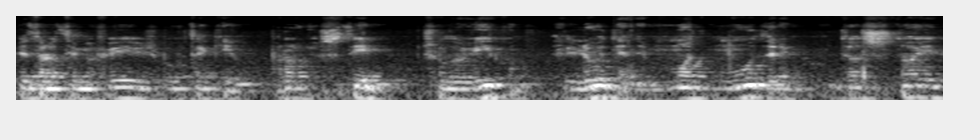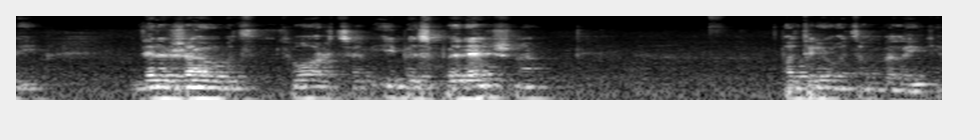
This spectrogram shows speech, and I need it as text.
Петро Тимофійович був таким простим чоловіком, людяним, мудрим, достойним, державотворцем і, безперечно, патріотом великим.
